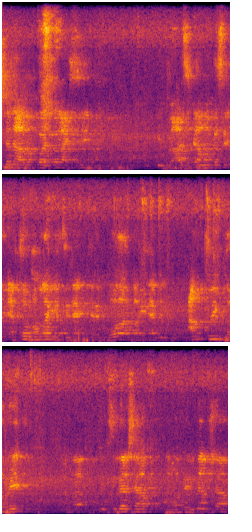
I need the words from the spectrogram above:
প্রতিষ্ঠানে আরও কয়েকবার আইসি কিন্তু আজকে আমার কাছে এত ভালো লাগেছে যে বলার বাইরে আমি আন্তরিকভাবে আমরা প্রিন্সিপাল সাহেব আমাদের ইমাম সাহেব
